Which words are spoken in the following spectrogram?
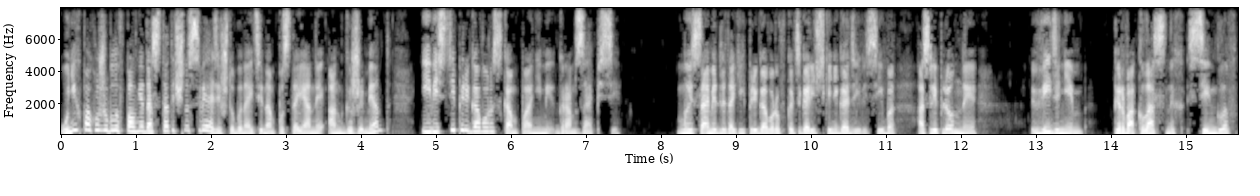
у них, похоже, было вполне достаточно связи, чтобы найти нам постоянный ангажемент и вести переговоры с компаниями грамзаписи. Мы сами для таких переговоров категорически не годились, ибо, ослепленные видением первоклассных синглов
